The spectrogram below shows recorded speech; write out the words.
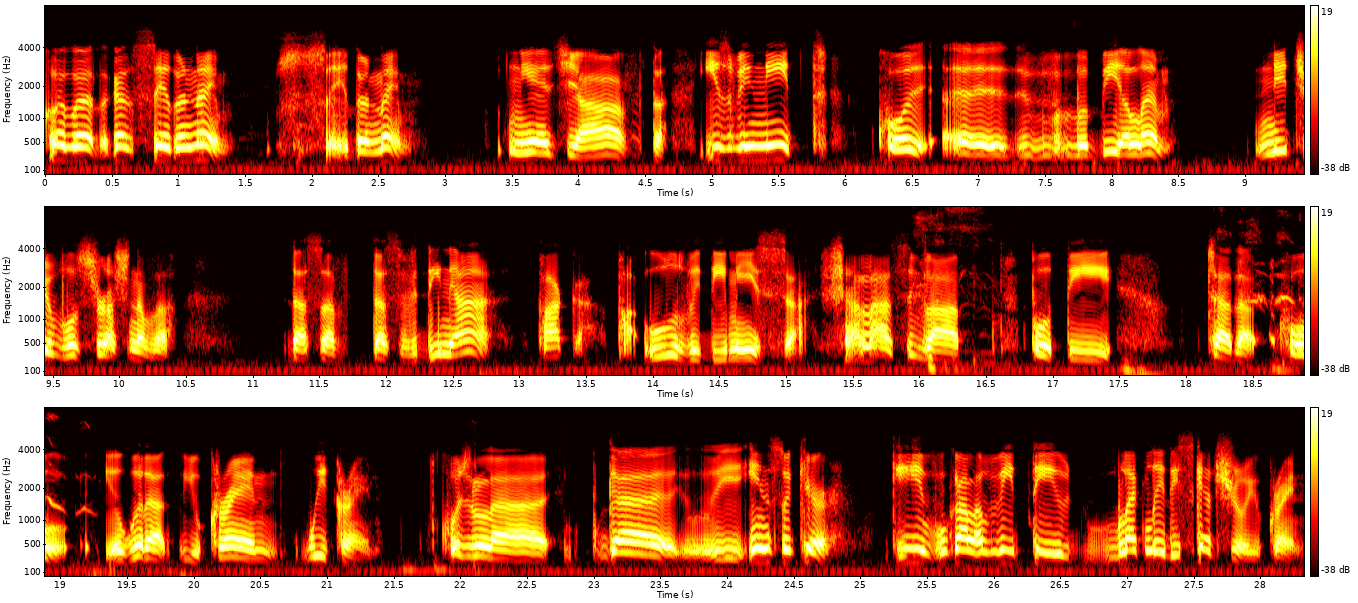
Say their name. Say their name. Нечафта. Извинит, кой в BLM. Ничего страшного. da sa, da svedina paka, pa vidimisa, misa, šalasiva poti tada ko ugura Ukraine, Ukraine. Kojala ga insecure. Ki vukala viti Black Lady sketch show Ukraine.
